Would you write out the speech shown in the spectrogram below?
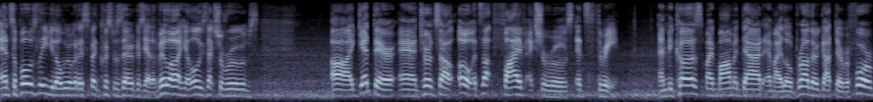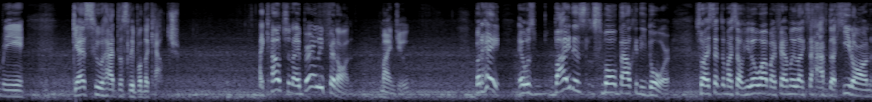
And supposedly, you know, we were going to spend Christmas there because he had a villa, he had all these extra rooms. Uh, I get there and turns out, oh, it's not five extra rooms, it's three. And because my mom and dad and my little brother got there before me, guess who had to sleep on the couch? A couch that I barely fit on mind you. But hey, it was by this small balcony door. So I said to myself, you know what? My family likes to have the heat on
